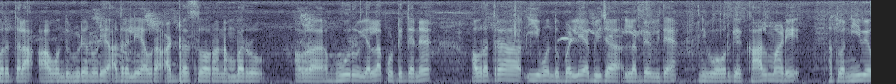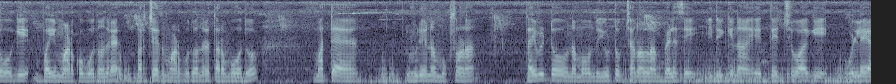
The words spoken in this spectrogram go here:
ಬರುತ್ತಲ್ಲ, ಆ ಒಂದು ವಿಡಿಯೋ ನೋಡಿ, ಅದರಲ್ಲಿ ಅವರ ಅಡ್ರೆಸ್ಸು ಅವರ ನಂಬರು ಅವರ ಊರು ಎಲ್ಲ ಕೊಟ್ಟಿದ್ದೇನೆ. ಅವ್ರ ಹತ್ರ ಈ ಒಂದು ಬಳ್ಳಿಯ ಬೀಜ ಲಭ್ಯವಿದೆ. ನೀವು ಅವ್ರಿಗೆ ಕಾಲ್ ಮಾಡಿ ಅಥವಾ ನೀವೇ ಹೋಗಿ ಬೈ ಮಾಡ್ಕೋಬೋದು ಅಂದರೆ ಪರ್ಚೇಸ್ ಮಾಡ್ಬೋದು ಅಂದರೆ ತರ್ಬೋದು. ಮತ್ತು ವಿಡಿಯೋನ ಮುಗಿಸೋಣ. ದಯವಿಟ್ಟು ನಮ್ಮ ಒಂದು ಯೂಟ್ಯೂಬ್ ಚಾನಲ್ನ ಬೆಳೆಸಿ, ಇದಕ್ಕಿಂತ ಯಥೇಚ್ಛವಾಗಿ ಒಳ್ಳೆಯ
